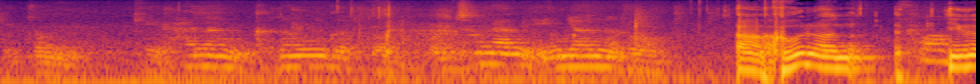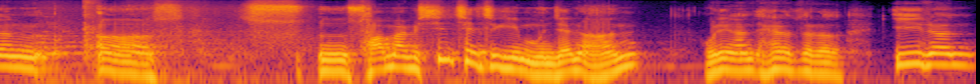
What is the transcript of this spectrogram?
이렇게 좀 이렇게 하는 그런 것도 엄청난 인연으로 아, 그거는, 이건, 어, 수- 소아마비 신체적인 문제는 우리가 예를 들어 이런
